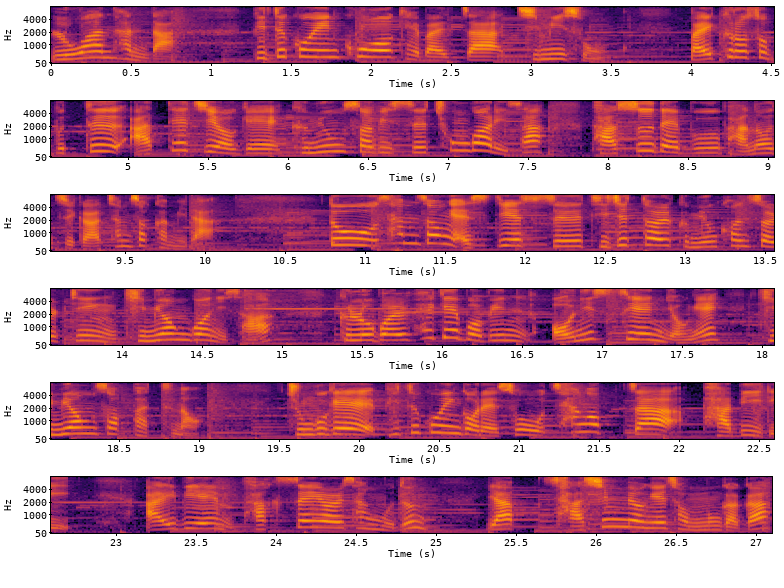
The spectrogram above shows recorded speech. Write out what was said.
로한 한다, 비트코인 코어 개발자 지미송, 마이크로소프트 아테 지역의 금융 서비스 총괄이사 바수데브 바너지가 참석합니다. 또 삼성 SDS 디지털 금융 컨설팅 김영권 이사, 글로벌 회계법인 어니스트앤영의 김영석 파트너, 중국의 비트코인 거래소 창업자 바비리, IBM 박세열 상무 등 약 40명의 전문가가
